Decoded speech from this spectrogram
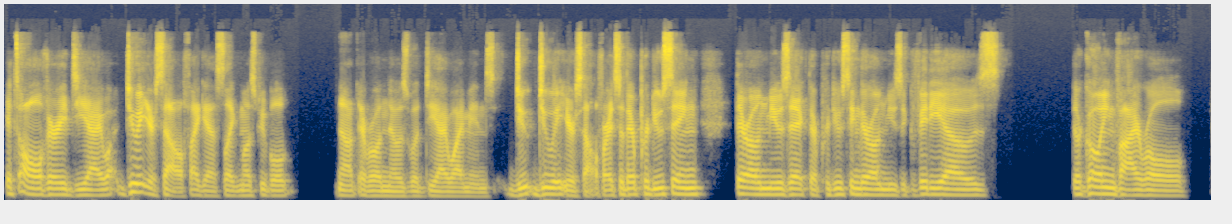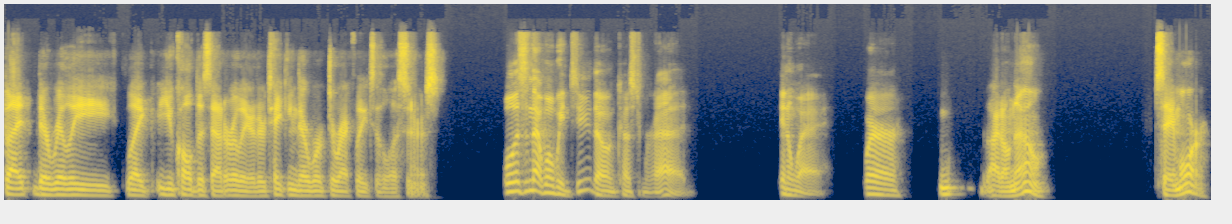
it's all very diy do it yourself i guess like most people not everyone knows what diy means. Do do it yourself right? So they're producing their own music they're producing their own music videos they're going viral but they're really like you called this out earlier they're taking their work directly to the listeners. Well, isn't that what we do though in customer ed? In a way, where mm, i don't know. Say more.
